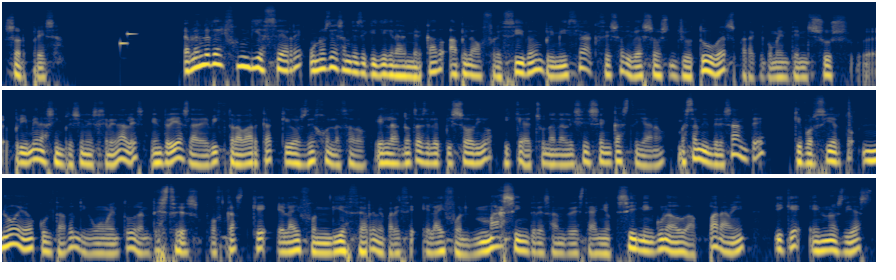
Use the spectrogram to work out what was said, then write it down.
sorpresa. Hablando de iPhone 10R, unos días antes de que lleguen al mercado, Apple ha ofrecido en primicia acceso a diversos youtubers para que comenten sus eh, primeras impresiones generales, entre ellas la de Víctor Abarca, que os dejo enlazado en las notas del episodio y que ha hecho un análisis en castellano bastante interesante, que por cierto no he ocultado en ningún momento durante este podcast que el iPhone 10R me parece el iPhone más interesante de este año, sin ninguna duda para mí, y que en unos días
